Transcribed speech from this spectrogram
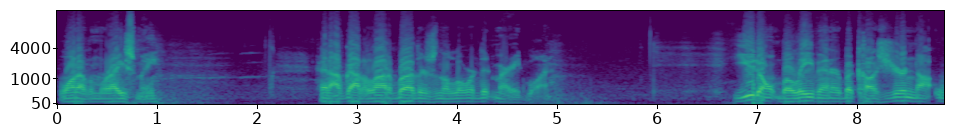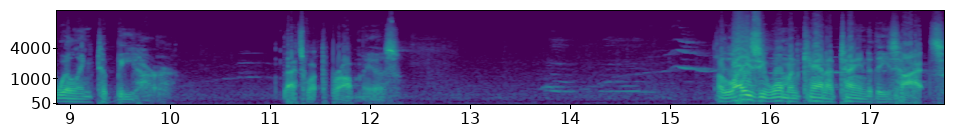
One of them raised me. And I've got a lot of brothers in the Lord that married one. You don't believe in her because you're not willing to be her. That's what the problem is. A lazy woman can't attain to these heights.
